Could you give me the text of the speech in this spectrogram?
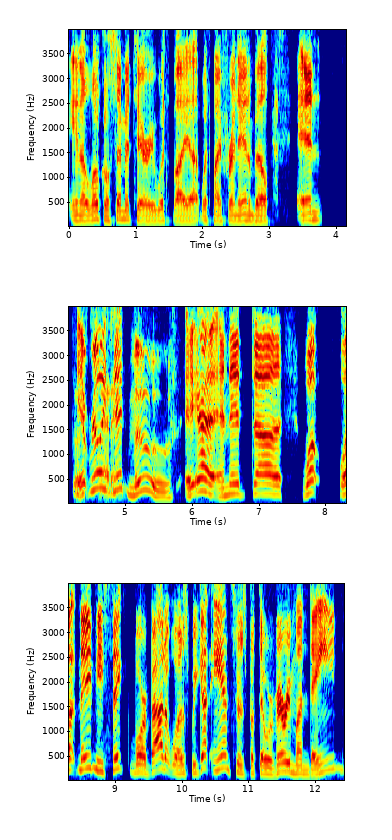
in a local cemetery with my uh, with my friend Annabelle, and Good it really setting. did move. Yeah, and it uh, what what made me think more about it was we got answers, but they were very mundane.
